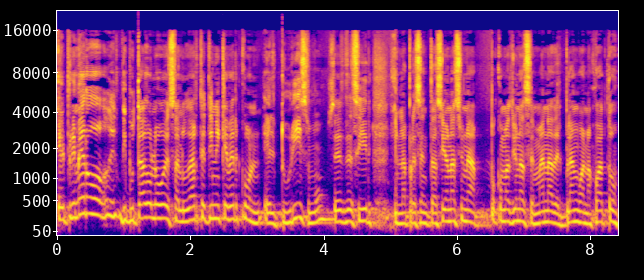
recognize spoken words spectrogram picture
El primero, diputado, luego de saludarte, tiene que ver con el turismo. Es decir, en la presentación hace una poco más de una semana del Plan Guanajuato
